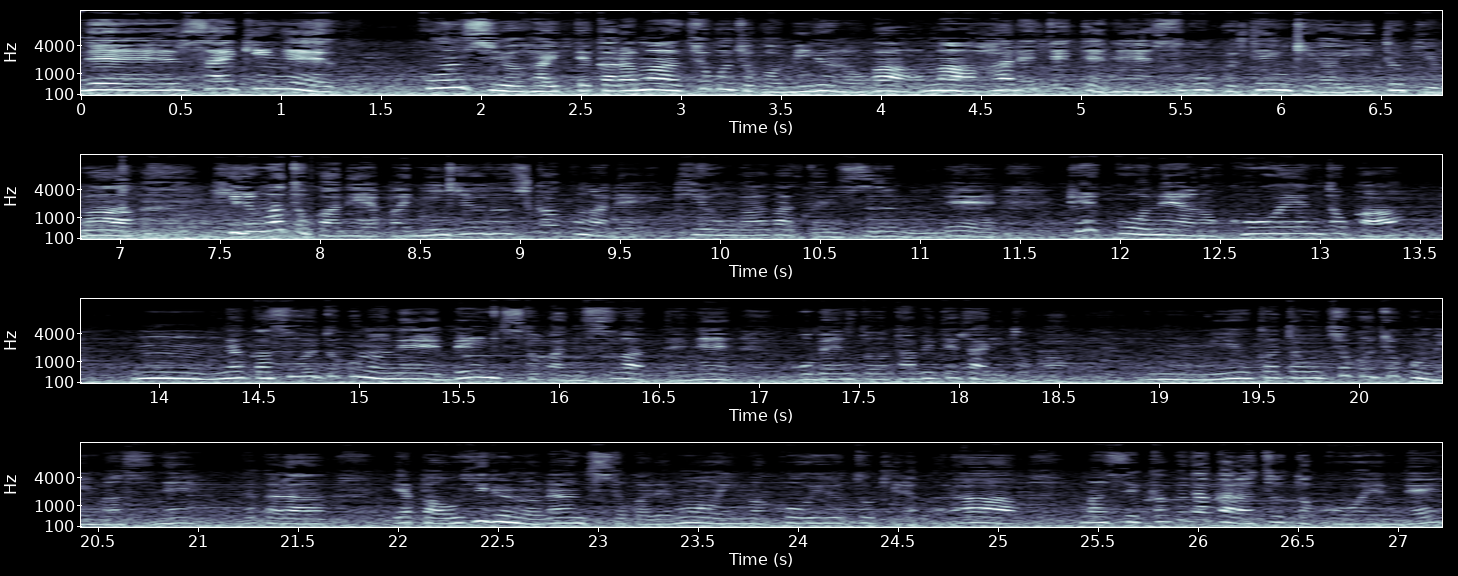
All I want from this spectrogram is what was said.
で最近ね今週入ってからまあちょこちょこ見るのが、まあ晴れててね、すごく天気がいい時は、昼間とかね、やっぱり20度近くまで気温が上がったりするので、結構ね、あの公園とか、うん、なんかそういうとこのね、ベンチとかに座ってね、お弁当食べてたりとか、うん、いう方をちょこちょこ見ますね。だからやっぱお昼のランチとかでも今こういう時だから、まあ、せっかくだからちょっと公園で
